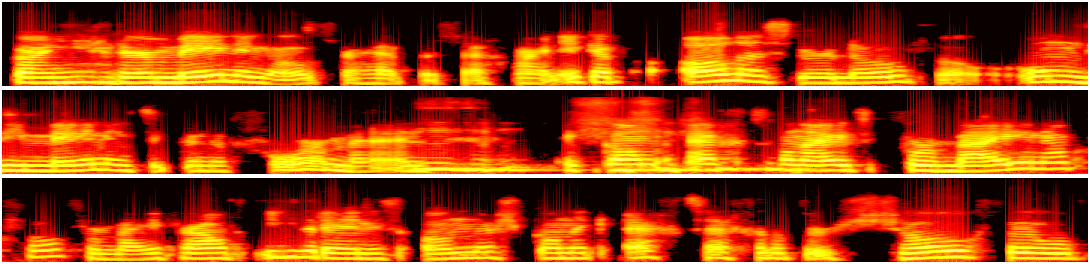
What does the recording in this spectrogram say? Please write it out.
kan je er mening over hebben, zeg maar. En ik heb alles doorlopen om die mening te kunnen vormen. En mhm. ik kan echt vanuit, voor mij in elk geval, voor mijn verhaal, want iedereen is anders, kan ik echt zeggen dat er zoveel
